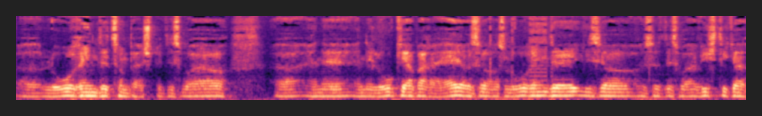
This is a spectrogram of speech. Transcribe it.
äh, Lohrinde zum Beispiel. Das war ja äh, eine, eine Lohgerberei, also aus Lohrinde ist ja, also das war ein wichtiger,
